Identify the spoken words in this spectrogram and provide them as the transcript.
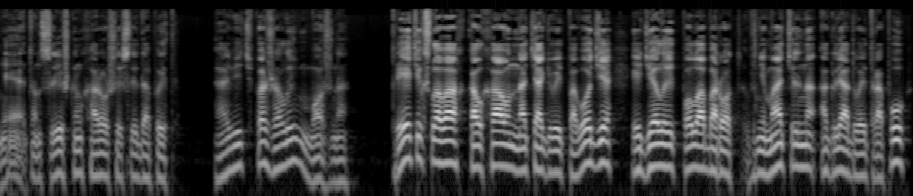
Нет, он слишком хороший следопыт. А ведь, пожалуй, можно. При этих словах Колхаун натягивает поводья и делает полуоборот, внимательно оглядывая тропу,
